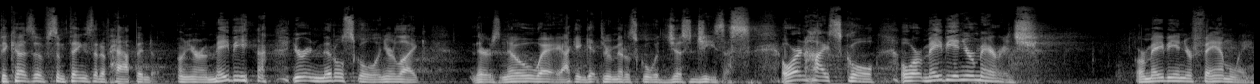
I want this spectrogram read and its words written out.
because of some things that have happened on your own. Maybe you're in middle school and you're like, there's no way I can get through middle school with just Jesus. Or in high school, or maybe in your marriage, or maybe in your family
